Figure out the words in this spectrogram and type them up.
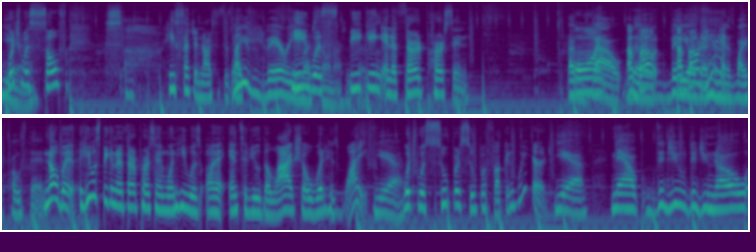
which was so. F- he's such a narcissist. Like He's very. he much was so speaking in a third person. About the about- video about that him him. and his wife posted. No, but he was speaking in a third person when he was on an interview, the live show with his wife. Yeah. Which was super, super fucking weird. Yeah. Now, did you did you know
